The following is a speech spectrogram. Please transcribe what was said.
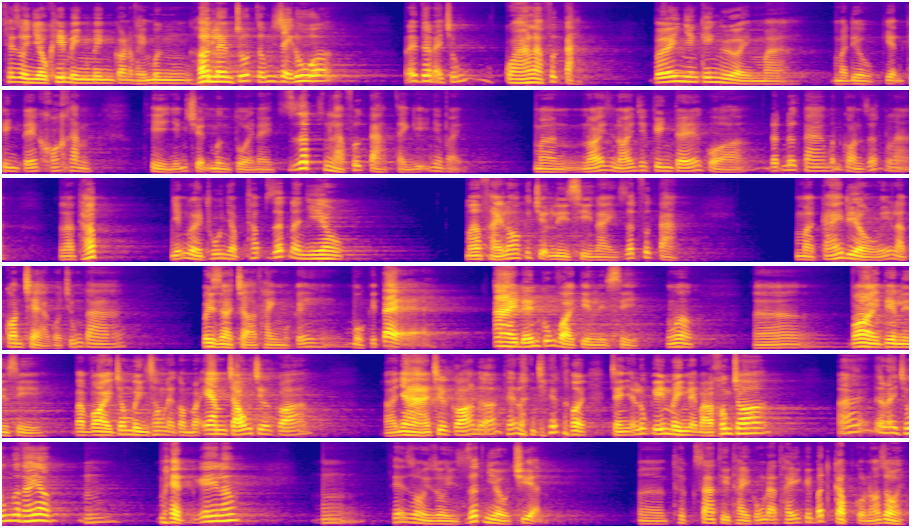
Thế rồi nhiều khi mình mình còn phải mừng hơn lên chút giống như chạy đua. Đấy, thưa đại chúng, quá là phức tạp. Với những cái người mà, mà điều kiện kinh tế khó khăn thì những chuyện mừng tuổi này rất là phức tạp, Thầy nghĩ như vậy. Mà nói nói chứ kinh tế của đất nước ta vẫn còn rất là, là thấp. Những người thu nhập thấp rất là nhiều. Mà phải lo cái chuyện lì xì này rất phức tạp. Mà cái điều ấy là con trẻ của chúng ta bây giờ trở thành một cái, một cái tệ. Ai đến cũng vòi tiền lì xì đúng không? À, vòi tiền lì xì. Và vòi cho mình xong lại còn bọn em cháu chưa có ở nhà chưa có nữa. Thế là chết rồi. Chẳng những lúc ý mình lại bảo không cho đấy, đại chúng có thấy không? Ừ mệt ghê lắm. Ừ, thế rồi rồi rất nhiều chuyện. À, thực ra thì thầy cũng đã thấy cái bất cập của nó rồi.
